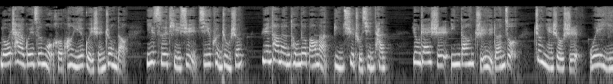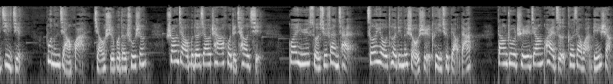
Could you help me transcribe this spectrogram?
罗刹龟子母和旷野鬼神众等，以此体恤饥困众生，愿他们同得饱满，并去除悭贪。用斋时，应当止语端坐，正念受食，微仪寂静，不能讲话，嚼食不得出声，双脚不得交叉或者翘起。关于所需饭菜，则有特定的手势可以去表达。当住持将筷子搁在碗边上，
